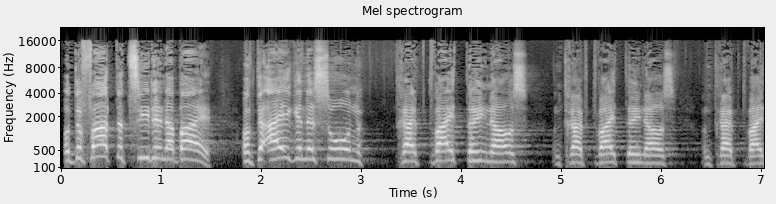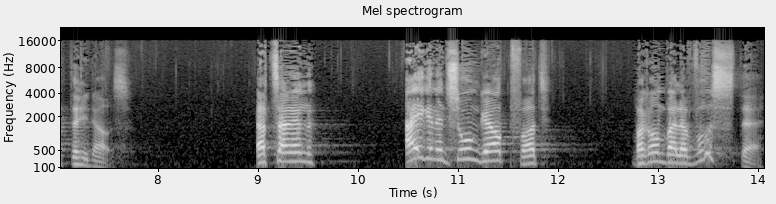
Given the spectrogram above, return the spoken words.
Und der Vater zieht ihn herbei und der eigene Sohn treibt weiter hinaus und treibt weiter hinaus und treibt weiter hinaus. Er hat seinen eigenen Sohn geopfert. Warum? Weil er wusste,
